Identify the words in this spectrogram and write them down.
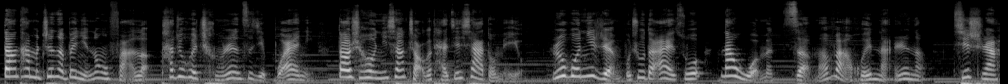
当他们真的被你弄烦了，他就会承认自己不爱你，到时候你想找个台阶下都没有。如果你忍不住的爱作，那我们怎么挽回男人呢？其实啊，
